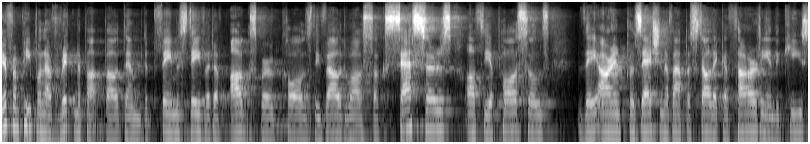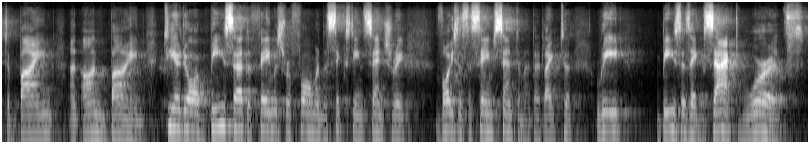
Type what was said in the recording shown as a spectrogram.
different people have written about, them. The famous David of Augsburg calls the Vaudois successors of the apostles. They are in possession of apostolic authority and the keys to bind and unbind. Theodore Beza, the famous reformer in the 16th century, voices the same sentiment. I'd like to read Beza's exact words.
